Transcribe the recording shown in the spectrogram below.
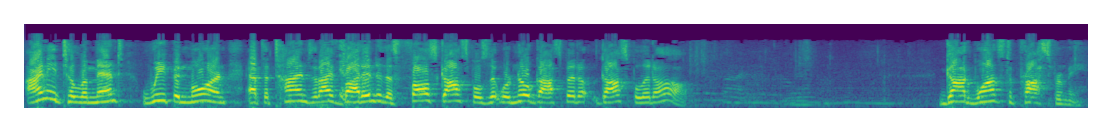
I need to lament, weep, and mourn at the times that I've bought into the false gospels that were no gospel, gospel at all. God wants to prosper me.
